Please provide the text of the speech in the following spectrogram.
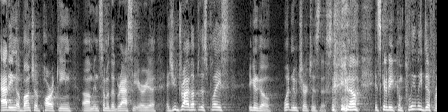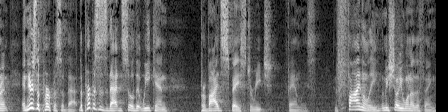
adding a bunch of parking um, in some of the grassy area. As you drive up to this place, you're going to go, What new church is this? you know, it's going to be completely different. And here's the purpose of that the purpose is that so that we can provide space to reach families. And finally, let me show you one other thing.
